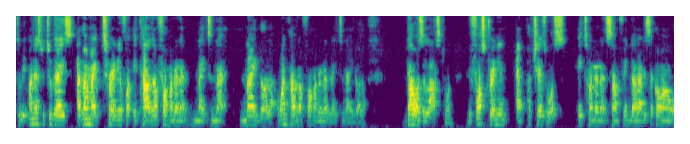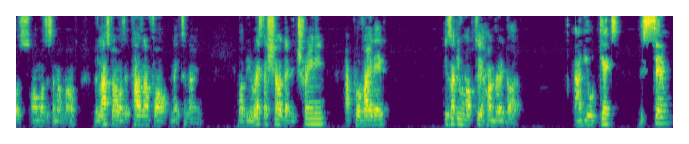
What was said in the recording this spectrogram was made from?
To be honest with you guys, I got my training for $1,499, $1,499. That was the last one. The first training I purchased was 800 and something dollar. The second one was almost the same amount. The last one was 1499 But be rest assured that the training I provided is not even up to a hundred dollar and you'll get the same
